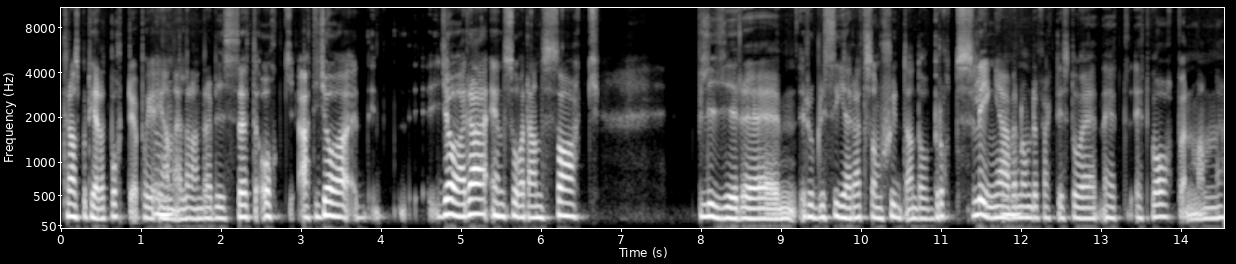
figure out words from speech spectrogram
transporterat bort det på mm. ena eller andra viset. Och att gö göra en sådan sak blir eh, rubricerat som skyddande av brottsling mm. även om det faktiskt då är ett, ett vapen man,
